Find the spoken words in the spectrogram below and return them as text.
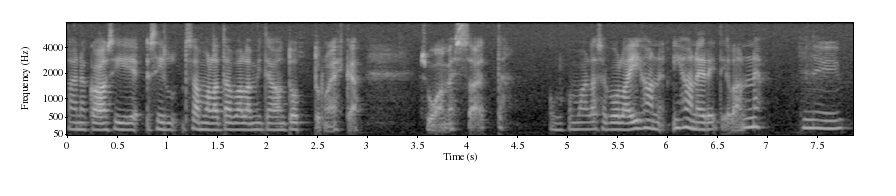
Ainakaan si- si- samalla tavalla, mitä on tottunut ehkä Suomessa, että ulkomailla se voi olla ihan, ihan eri tilanne. Niin.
